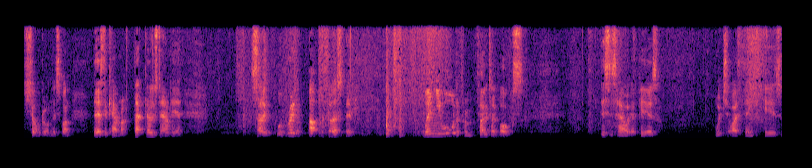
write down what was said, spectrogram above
shoulder on this one. There's the camera. That goes down here. So we'll bring up the first bit. When you order from Photobox, this is how it appears, which I think is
